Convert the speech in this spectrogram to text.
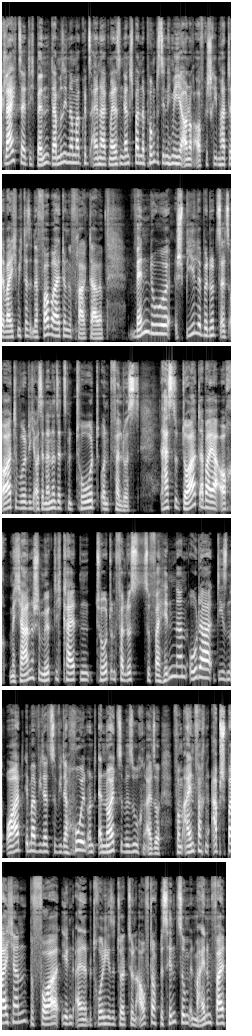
Gleichzeitig, Ben, da muss ich noch mal kurz einhaken, weil das ein ganz spannender Punkt ist, den ich mir hier auch noch aufgeschrieben hatte, weil ich mich das in der Vorbereitung gefragt habe. Wenn du Spiele benutzt als Orte, wo du dich auseinandersetzt mit Tod und Verlust, hast du dort aber ja auch mechanische Möglichkeiten, Tod und Verlust zu verhindern oder diesen Ort immer wieder zu wiederholen und erneut zu besuchen. Also vom einfachen Abspeichern, bevor irgendeine bedrohliche Situation auftaucht, bis hin zum, in meinem Fall,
